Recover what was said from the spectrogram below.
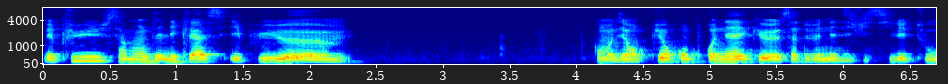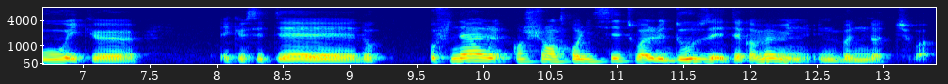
Mais plus ça montait les classes et plus, hem comment dire? Plus on comprenait que ça devenait difficile et tout et que et que c'était donc au final, quand je suis rentré au lycée, tu vois, le 12 était quand même une bonne note, tu vois?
